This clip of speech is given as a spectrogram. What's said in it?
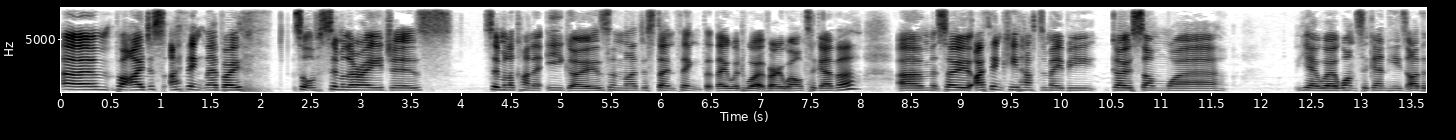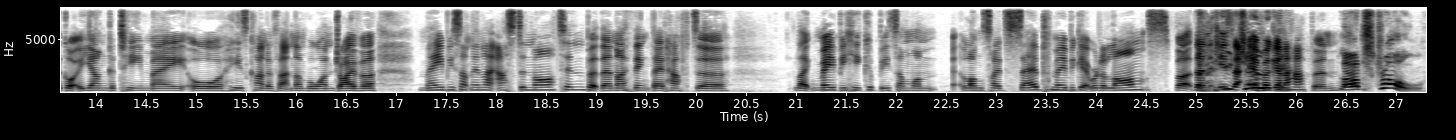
Um, but I just I think they're both sort of similar ages, similar kind of egos, and I just don't think that they would work very well together. Um, so I think he'd have to maybe go somewhere. Yeah, where once again he's either got a younger teammate or he's kind of that number one driver. Maybe something like Aston Martin, but then I think they'd have to, like, maybe he could be someone alongside Seb. Maybe get rid of Lance, but then is you that ever going to happen? Lance Stroll.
